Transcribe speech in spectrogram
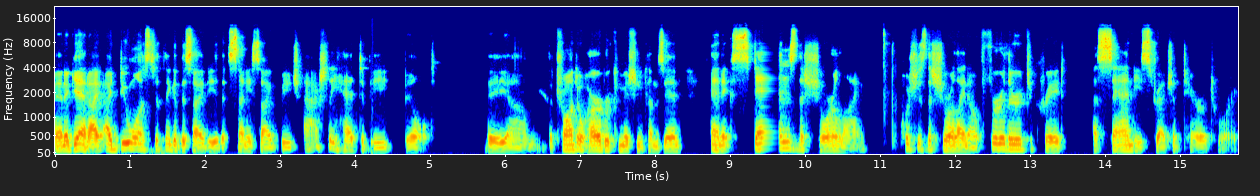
And again, I, I do want us to think of this idea that Sunnyside Beach actually had to be built. The, um, the Toronto Harbor Commission comes in and extends the shoreline, pushes the shoreline out further to create a sandy stretch of territory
